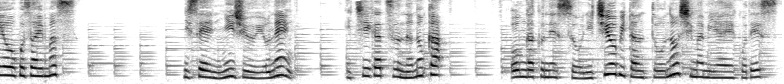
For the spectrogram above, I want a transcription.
ようございます。2024年1月7日音楽熱奏日曜日担当の島宮英子です。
